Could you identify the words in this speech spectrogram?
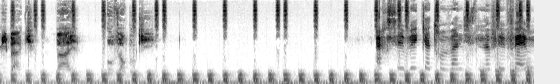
Me Back by Overbookie. RCV 99 FM.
